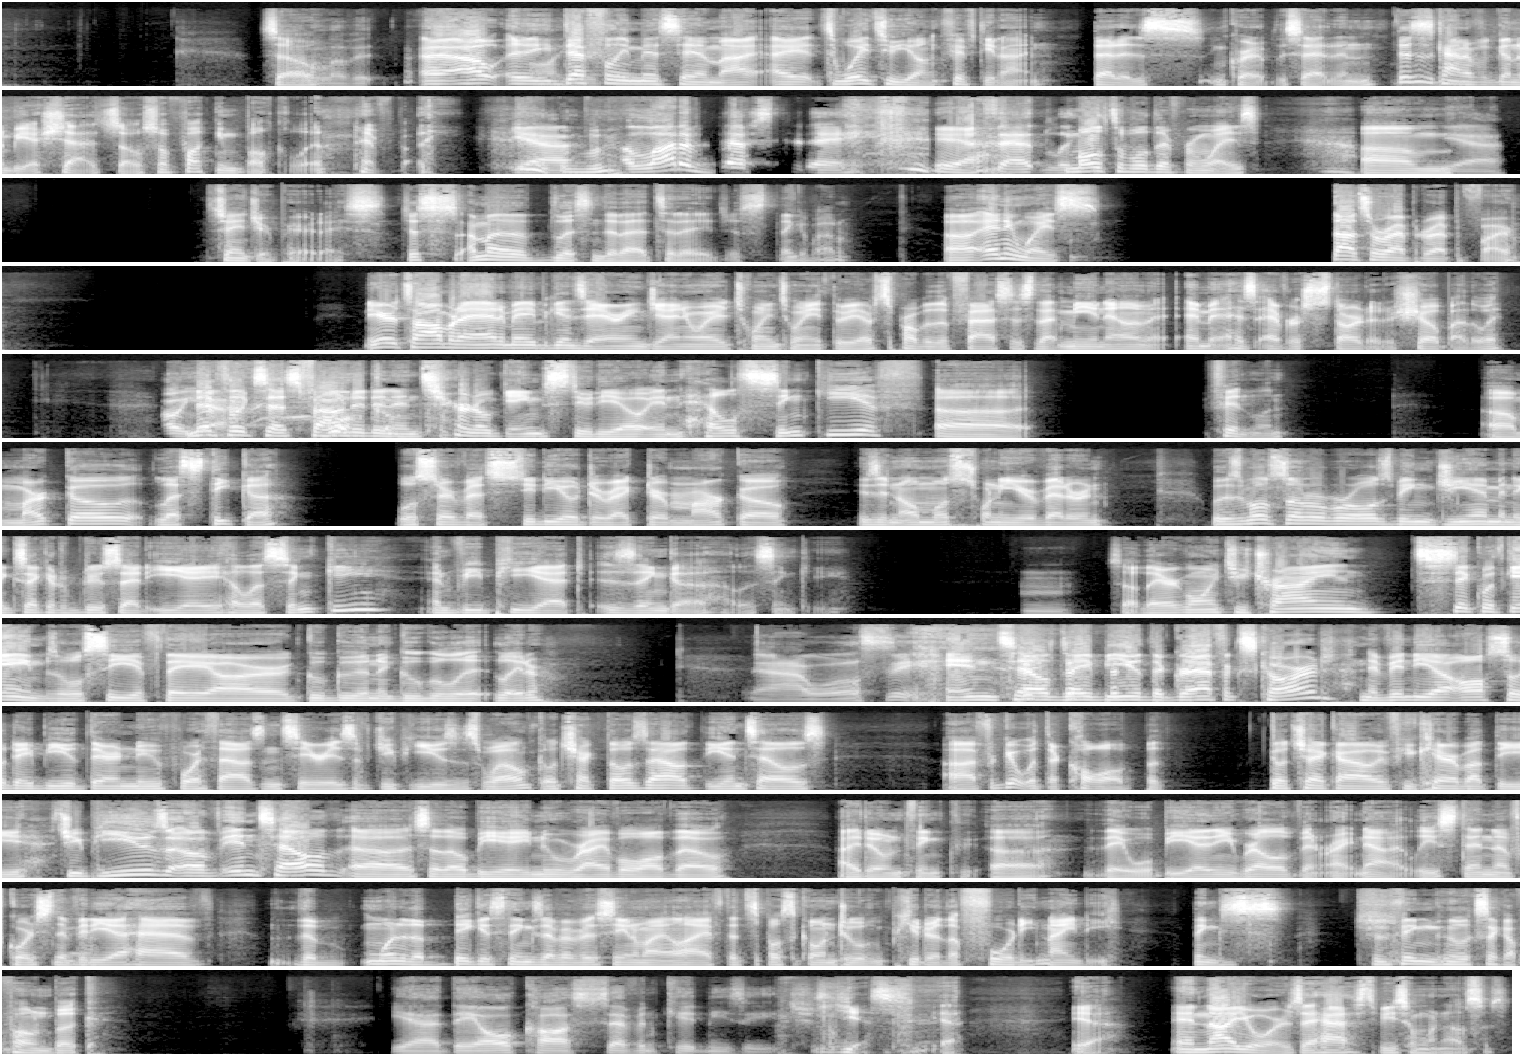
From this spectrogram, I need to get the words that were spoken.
So I love it. I, I'll, I you're definitely miss him. I, I it's way too young, fifty nine. That is incredibly sad, and this is kind of going to be a shed. So so fucking buckle in, everybody. Yeah, a lot of deaths today. yeah, Sadly, multiple different ways. Um, yeah. Change Your Paradise. Just I'm gonna listen to that today. Just think about him. Uh, anyways, that's a rapid rapid fire. NieR: Automata anime begins airing January 2023. That's probably the fastest that me and Emmett, has ever started a show. By the way, Oh yeah. Netflix has founded an internal game studio in Helsinki, uh, Finland. Uh, Marko Lastikka will serve as studio director. Marko is an almost 20 year veteran, with his most notable roles being GM and executive producer at EA Helsinki and VP at Zynga Helsinki. Hmm. So they're going to try and stick with games. We'll see if they are Google gonna Google it later. Nah, we'll see. Intel debuted the graphics card. Nvidia also debuted their new 4000 series of GPUs as well. Go check those out. The Intel's, uh, I forget what they're called, but go check out if you care about the GPUs of Intel. Uh, so there'll be a new rival, although I don't think uh, they will be any relevant right now, at least. And of course, Nvidia have the one of the biggest things I've ever seen in my life that's supposed to go into a computer, the 4090. Things, the thing looks like a phone book. Yeah, they all cost seven kidneys each. Yes. Yeah. Yeah. And not yours. It has to be someone else's.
